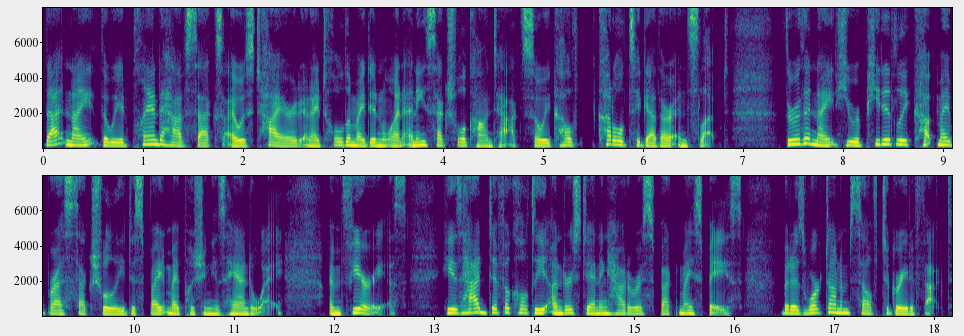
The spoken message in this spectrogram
That night, though we had planned to have sex, I was tired and I told him I didn't want any sexual contact, so we cuddled together and slept. Through the night, he repeatedly cut my breast sexually despite my pushing his hand away. I'm furious. He has had difficulty understanding how to respect my space, but has worked on himself to great effect.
